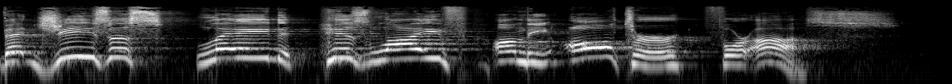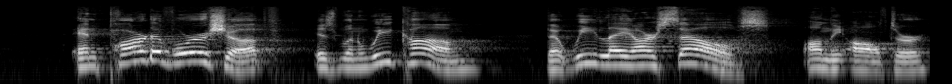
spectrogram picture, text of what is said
that Jesus laid his life on the altar for us. And part of worship is when we come that we lay ourselves on the altar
